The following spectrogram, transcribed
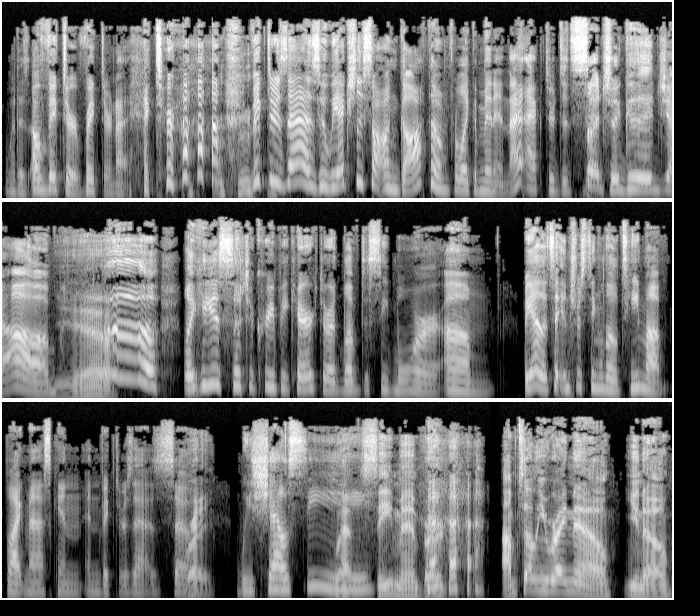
what is? Oh, Victor, Victor, not Hector. Victor Zsasz, who we actually saw on Gotham for like a minute, and that actor did such a good job. Yeah. Ugh, like he is such a creepy character. I'd love to see more. Um, but yeah, that's an interesting little team up, Black Mask and, and Victor Zsasz. So Right. we shall see. We'll have to see, man. Bird. I'm telling you right now, you know,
